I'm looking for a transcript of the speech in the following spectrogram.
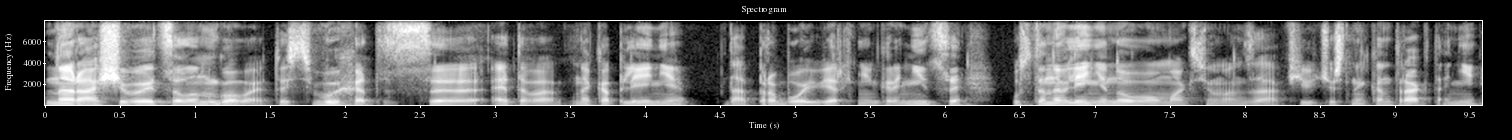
наращивается лонговая. То есть выход с этого накопления, да, пробой верхней границы, установление нового максимума за фьючерсный контракт, они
